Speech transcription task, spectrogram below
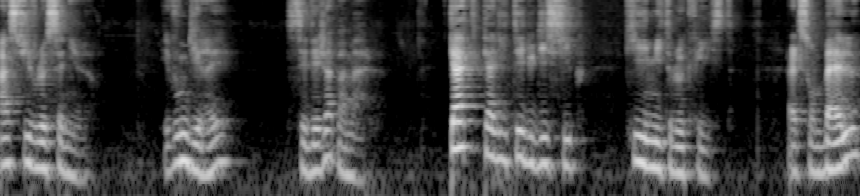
à suivre le Seigneur. Et vous me direz, c'est déjà pas mal. Quatre qualités du disciple qui imite le Christ. Elles sont belles,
